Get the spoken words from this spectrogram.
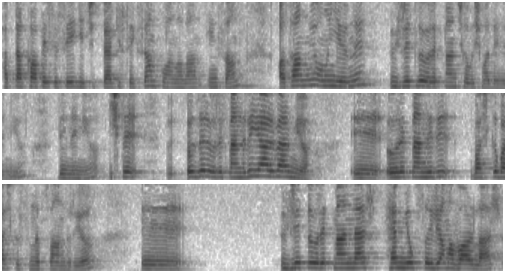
hatta KPSS'ye geçip belki 80 puan alan insan atanmıyor. Onun yerine ücretli öğretmen çalışma deneniyor. deneniyor. İşte özel öğretmenlere yer vermiyor. E, öğretmenleri başka başka sınıflandırıyor. E, Ücretli öğretmenler hem yok sayılıyor ama varlar.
